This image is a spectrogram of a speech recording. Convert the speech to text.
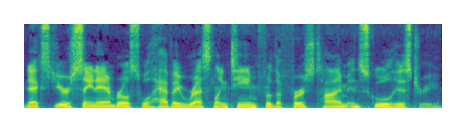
Next year, St. Ambrose will have a wrestling team for the first time in school history.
